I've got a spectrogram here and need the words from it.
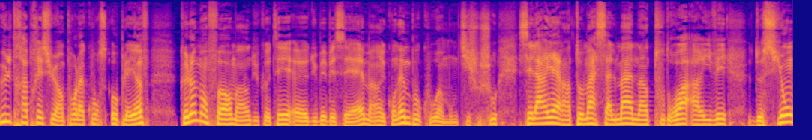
ultra précieux hein, pour la course au playoff que l'homme en forme hein, du côté euh, du BBCM hein, et qu'on aime beaucoup, mon petit chouchou. C'est l'arrière, Thomas Salman, tout droit arrivé de Sion,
